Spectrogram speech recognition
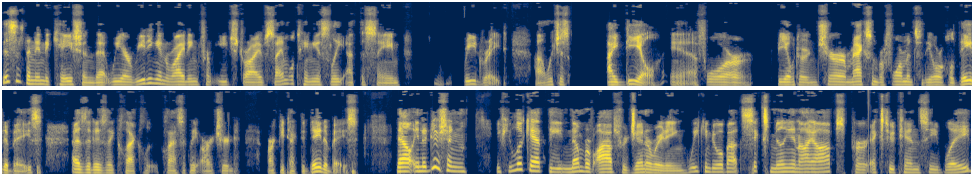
This is an indication that we are reading and writing from each drive simultaneously at the same read rate, uh, which is ideal uh, for be able to ensure maximum performance for the Oracle database as it is a classically archered architected database. Now, in addition, if you look at the number of IOPS we're generating, we can do about 6 million IOPS per X210C blade.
